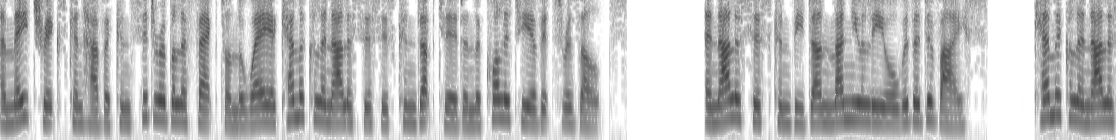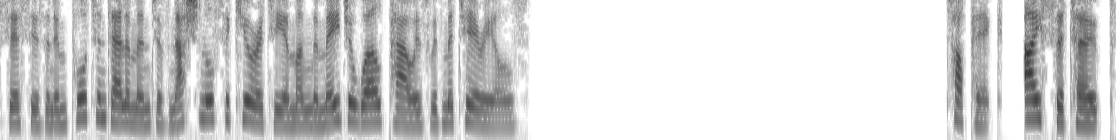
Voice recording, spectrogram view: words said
A matrix can have a considerable effect on the way a chemical analysis is conducted and the quality of its results. Analysis can be done manually or with a device. Chemical analysis is an important element of national security among the major world powers with materials. Topic: Isotopes.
